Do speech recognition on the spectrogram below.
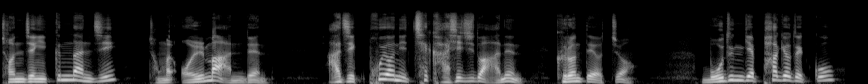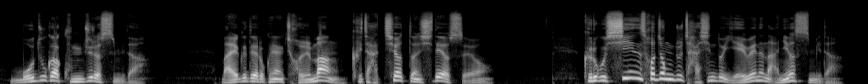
전쟁이 끝난 지 정말 얼마 안 된, 아직 포연이 채 가시지도 않은 그런 때였죠. 모든 게 파괴됐고 모두가 굶주렸습니다. 말 그대로 그냥 절망 그 자체였던 시대였어요. 그리고 시인 서정주 자신도 예외는 아니었습니다.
